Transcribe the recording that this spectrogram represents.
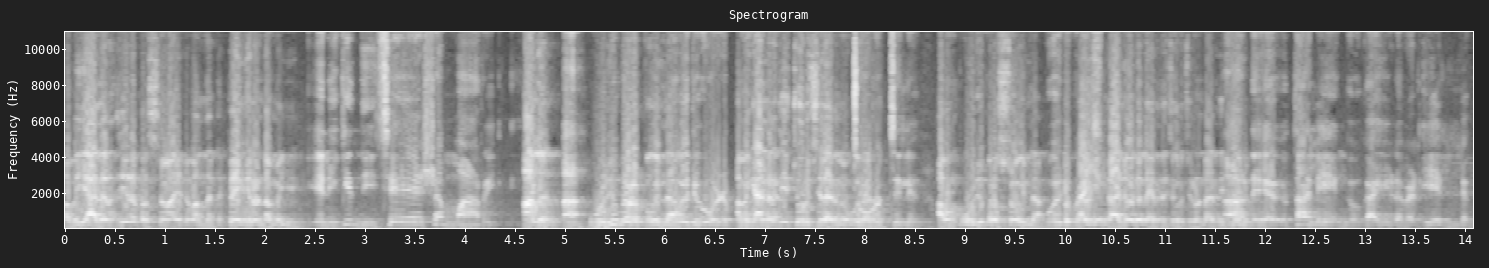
അപ്പൊ ഈ അലർജിയുടെ പ്രശ്നമായിട്ട് വന്നിട്ട് ഇപ്പൊ എങ്ങനെയുണ്ട് അമ്മയ്ക്ക്? എനിക്ക് നിശേഷം മാറി. ആണ്. ഒരു കുഴപ്പമില്ല ഒരു അമ്മയ്ക്ക് അലർജി ചൊറിച്ചിലായിരുന്നു. ചൊറിച്ചിൽ. അപ്പം ഒരു പ്രശ്നവും ഒരു കൈയും കാലും ഒക്കെ നേരത്തെ ചൊറിച്ചിലുണ്ടായിരുന്നു. തലയും കൈയുടെ എല്ലാം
